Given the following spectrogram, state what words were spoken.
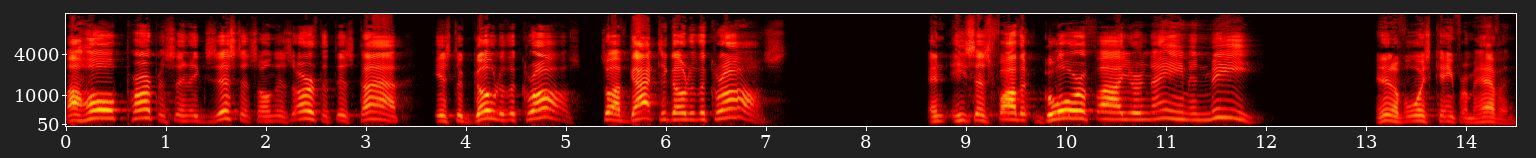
My whole purpose in existence on this earth at this time is to go to the cross. So I've got to go to the cross. And he says, Father, glorify your name in me. And then a voice came from heaven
